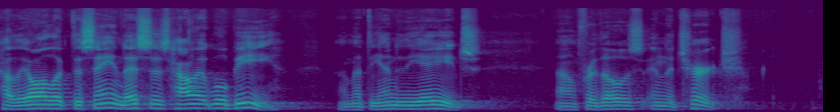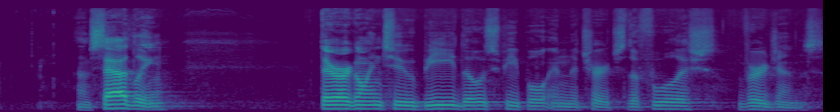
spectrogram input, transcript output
how they all look the same, this is how it will be um, at the end of the age um, for those in the church. Um, sadly, there are going to be those people in the church, the foolish virgins,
